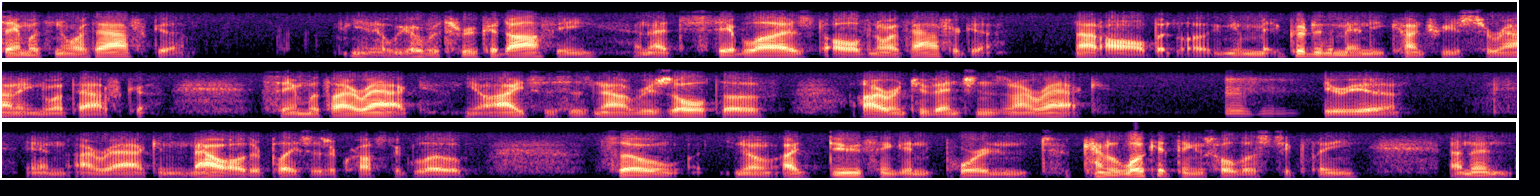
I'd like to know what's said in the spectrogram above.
Same with North Africa you know, we overthrew Gaddafi, and that destabilized all of North Africa. Not all, but uh, good to the many countries surrounding North Africa. Same with Iraq. You know, ISIS is now a result of our interventions in Iraq, mm-hmm. Syria, and Iraq, and now other places across the globe. So, you know, I do think it's important to kind of look at things holistically, and then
